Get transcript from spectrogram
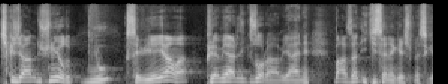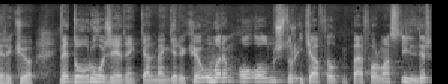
çıkacağını düşünüyorduk bu seviyeye ama Premier Lig zor abi yani. Bazen iki sene geçmesi gerekiyor. Ve doğru hocaya denk gelmen gerekiyor. Umarım o olmuştur. İki haftalık bir performans değildir.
